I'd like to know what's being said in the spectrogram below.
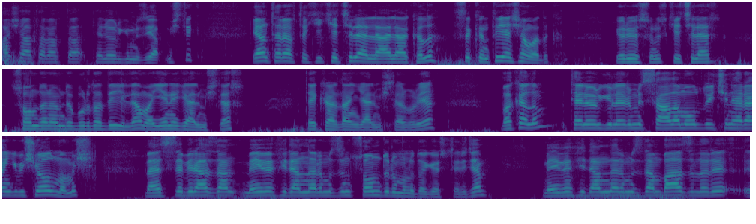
aşağı tarafta tel örgümüzü yapmıştık. Yan taraftaki keçilerle alakalı sıkıntı yaşamadık. Görüyorsunuz keçiler son dönemde burada değildi ama yine gelmişler. Tekrardan gelmişler buraya. Bakalım tel örgülerimiz sağlam olduğu için herhangi bir şey olmamış. Ben size birazdan meyve fidanlarımızın son durumunu da göstereceğim. Meyve fidanlarımızdan bazıları e,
